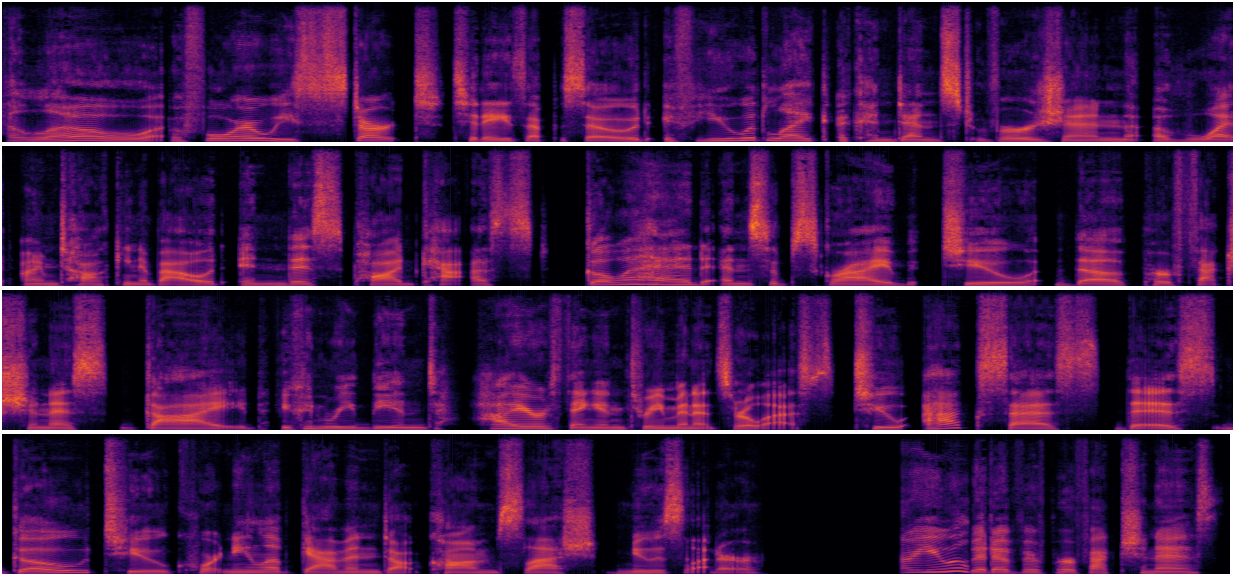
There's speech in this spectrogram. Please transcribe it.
Hello. Before we start today's episode, if you would like a condensed version of what I'm talking about in this podcast, go ahead and subscribe to the Perfectionist Guide. You can read the entire thing in three minutes or less. To access this, go to CourtneyLoveGavin.com slash newsletter. Are you a bit of a perfectionist?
